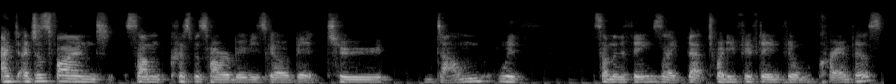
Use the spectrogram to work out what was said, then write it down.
I, I just find some Christmas horror movies go a bit too dumb with some of the things like that 2015 film Krampus.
